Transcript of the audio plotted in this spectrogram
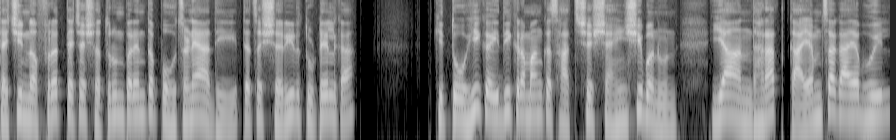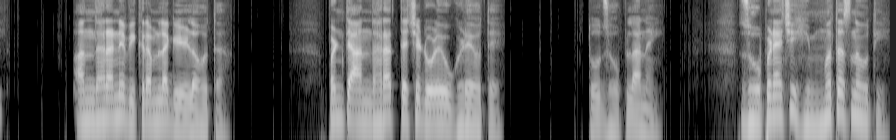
त्याची नफरत त्याच्या शत्रूंपर्यंत पोहोचण्याआधी त्याचं शरीर तुटेल का? की तोही कैदी क्रमांक सातशे शहाऐंशी बनून या अंधारात कायमचा गायब होईल? अंधाराने विक्रमला गिळलं होतं. पण त्या अंधारात त्याचे डोळे उघडे होते. तो झोपला नाही. झोपण्याची हिंमतच नव्हती.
